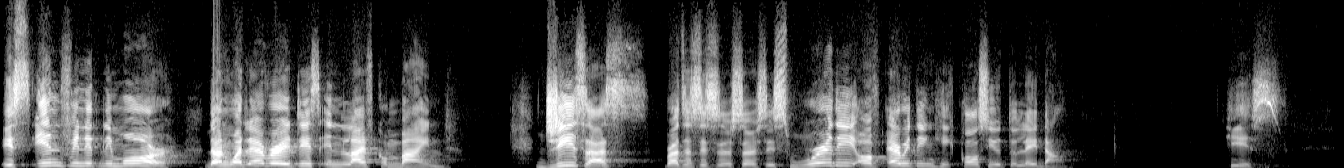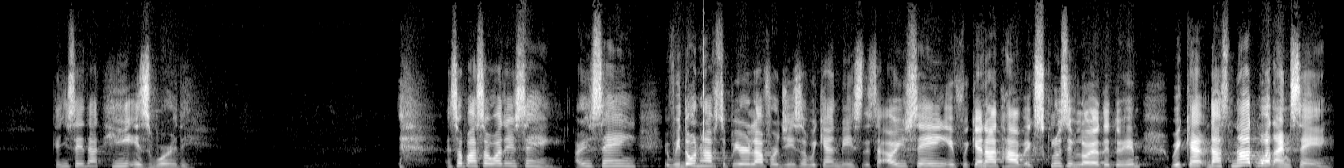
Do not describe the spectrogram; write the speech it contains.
is infinitely more than whatever it is in life combined. Jesus brothers and sisters, is worthy of everything He calls you to lay down. He is. Can you say that? He is worthy. And so, Pastor, what are you saying? Are you saying if we don't have superior love for Jesus, we can't be his disciple? Are you saying if we cannot have exclusive loyalty to him, we can't? That's not what I'm saying.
